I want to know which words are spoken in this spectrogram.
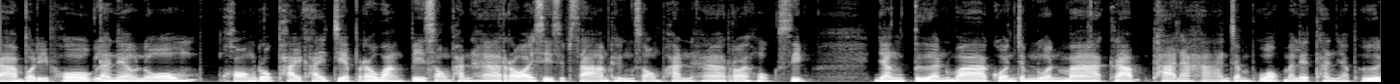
การบริโภคและแนวโน้มของโรคภัยไข้เจ็บระหว่างปี 2543 ถึง 2560 ยังเตือนว่าคนจำนวนมากครับ ทานอาหารจำพวกเมล็ดธัญพืช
